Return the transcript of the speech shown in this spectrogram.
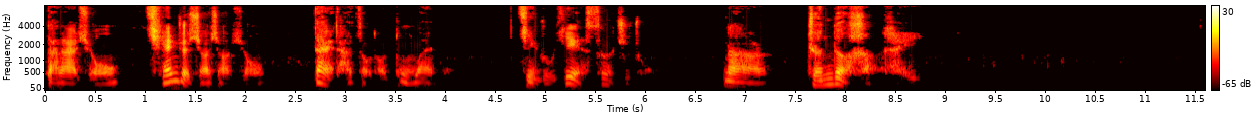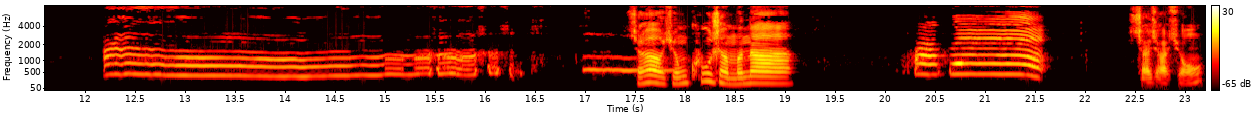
大大熊牵着小小熊，带他走到洞外面，进入夜色之中。那儿真的很黑。小小熊哭什么呢？怕黑。小小熊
